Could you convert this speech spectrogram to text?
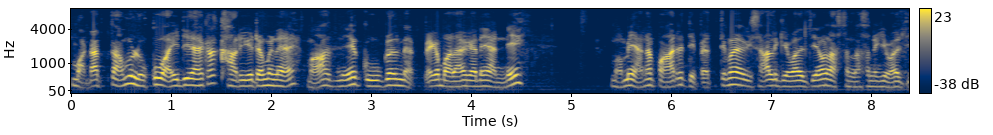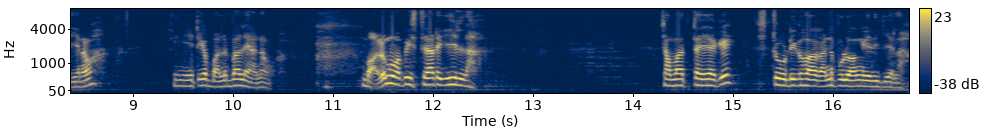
මටත් තම ලොකු අයිඩිය එකක් හරියටම නෑ. මාත් මේ Google මැප් එක බලාගෙන යන්නේ. මම යන පාර දෙපැත්තම විශාල ගෙවල් තියෙන ලස්සන ලස්සන ගෙවල් තියෙනවා. ඒටික බල බල යනවා. බලමු අපි ස්ථාට ගිල්ලා චමත් අයගේ ස්ටෝඩික හොයාගන්න පුළුවන් ඒද කියලා.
